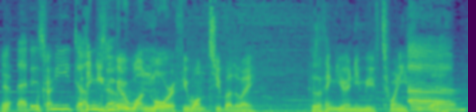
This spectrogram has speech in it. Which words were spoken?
yeah, That is okay. me, I think you can go one more if you want to, by the way, because I think you only moved twenty feet there. Um,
